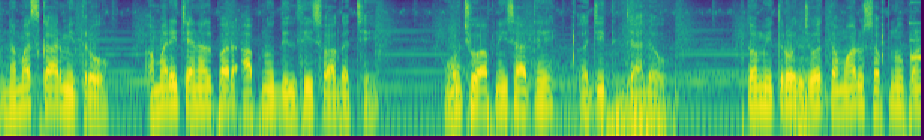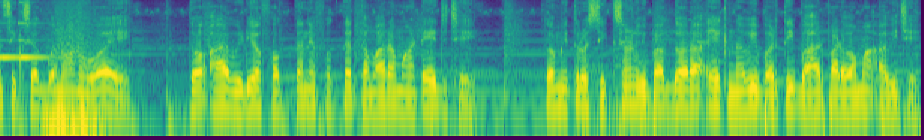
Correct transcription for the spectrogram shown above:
નમસ્કાર મિત્રો, અમારી ચેનલ પર આપનું દિલથી સ્વાગત છે. હું છું આપની સાથે અજીત જાદવ. તો મિત્રો, જો તમારું સપનું પણ શિક્ષક બનવાનું હોય, તો આ વીડિયો ફક્ત ને ફક્ત તમારા માટે જ છે. તો મિત્રો, શિક્ષણ વિભાગ દ્વારા એક નવી ભરતી બહાર પાડવામાં આવી છે,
